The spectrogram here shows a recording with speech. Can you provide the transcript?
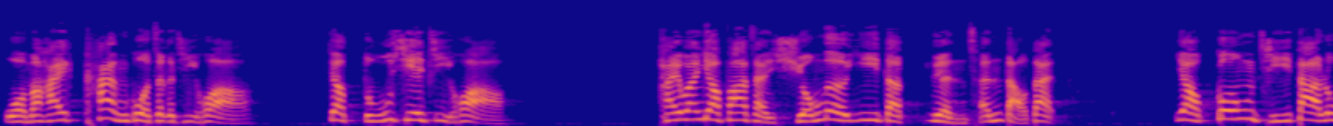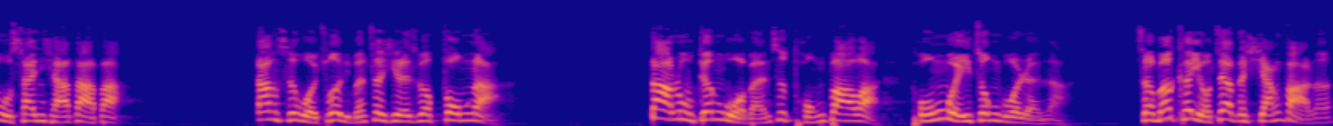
我们还看过这个计划哦，叫毒蝎计划哦。台湾要发展雄二一的远程导弹，要攻击大陆三峡大坝。当时我说你们这些人是不是疯了？大陆跟我们是同胞啊，同为中国人啊，怎么可以有这样的想法呢？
